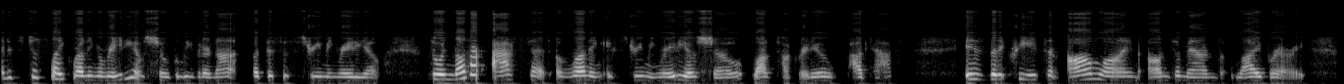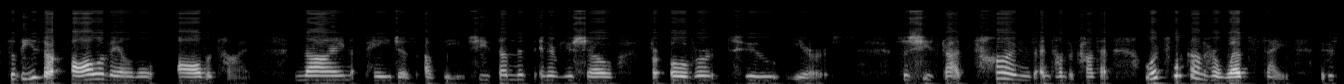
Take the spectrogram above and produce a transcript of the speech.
And it's just like running a radio show, believe it or not, but this is streaming radio. So another asset of running a streaming radio show, Blog Talk Radio podcast, is that it creates an online on-demand library. So these are all available all the time. Nine pages of these. She's done this interview show for over two years. So she's got tons and tons of content. Let's look on her website because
